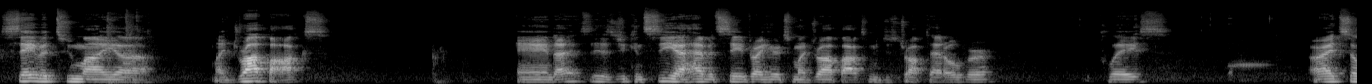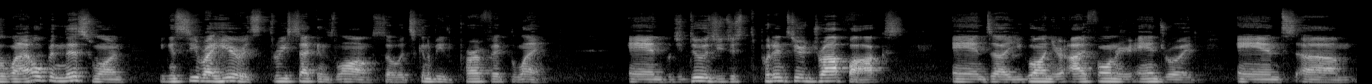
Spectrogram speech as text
save it to my uh, my Dropbox. And I, as you can see, I have it saved right here to my Dropbox. Let me just drop that over. Replace. All right, so when I open this one, you can see right here it's three seconds long, so it's going to be the perfect length. And what you do is you just put it into your Dropbox, and uh, you go on your iPhone or your Android and um,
